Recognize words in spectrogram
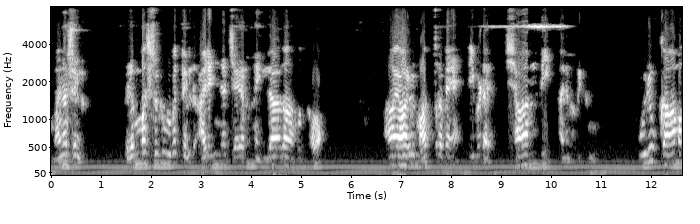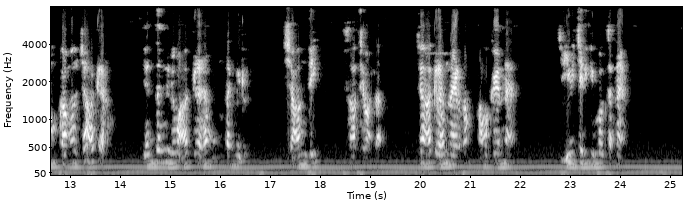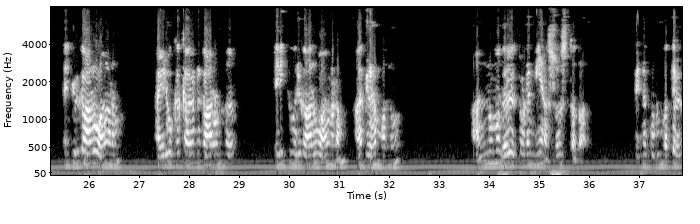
മനസ്സിൽ ബ്രഹ്മസ്വരൂപത്തിൽ അരിഞ്ഞു ചേർന്ന് ഇല്ലാതാകുന്നു. അയാൾ മാത്രമേ ഇവിടെ ശാന്തി അനുഭവിക്കൂ. ഒരു കാമം കമച്ച ആഗ്രഹം. എന്തെങ്കിലും ആഗ്രഹം ഉണ്ടെങ്കിൽ ശാന്തി സാധ്യമല്ല. ആഗ്രഹം നേടണം. നമുക്ക് തന്നെ ജീവിച്ചിരിക്കുമ്പോൾ തന്നെ എനിക്കൊരു കാറ് വാങ്ങണം. അയൽവക്കക്കാരന് കാറുണ്ട്. എനിക്കും ഒരു കാറ് വാങ്ങണം. ആഗ്രഹം വന്നു. അന്നു മുതൽ തുടങ്ങിയ അസ്വസ്ഥത. പിന്നെ കുടുംബത്തിൽ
